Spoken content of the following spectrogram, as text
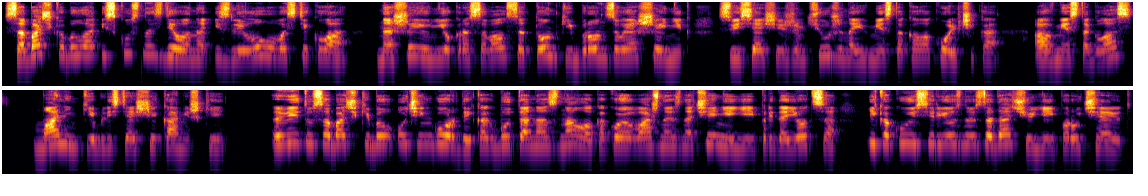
Собачка была искусно сделана из лилового стекла. На шее у нее красовался тонкий бронзовый ошейник с висящей жемчужиной вместо колокольчика, а вместо глаз – маленькие блестящие камешки. Вид у собачки был очень гордый, как будто она знала, какое важное значение ей придается и какую серьезную задачу ей поручают.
